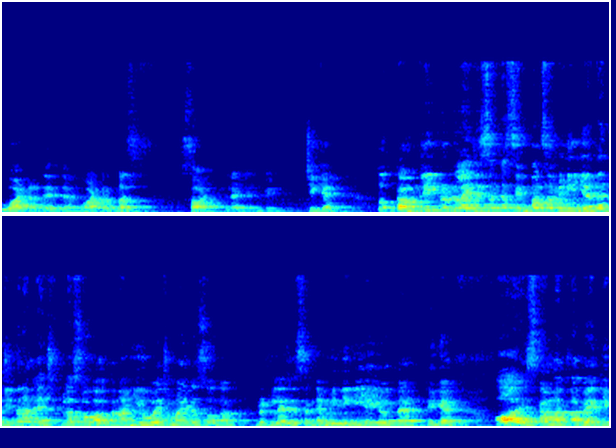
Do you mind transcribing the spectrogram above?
वाटर देते हैं। Water plus salt let it be ठीक है? तो कंप्लीट न्यूट्रलाइजेशन का सिंपल सा मीनिंग यह था, जितना H प्लस होगा, उतना ही OH माइनस होगा। न्यूट्रलाइजेशन का मीनिंग ही यही होता है, ठीक है? और इसका मतलब है कि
